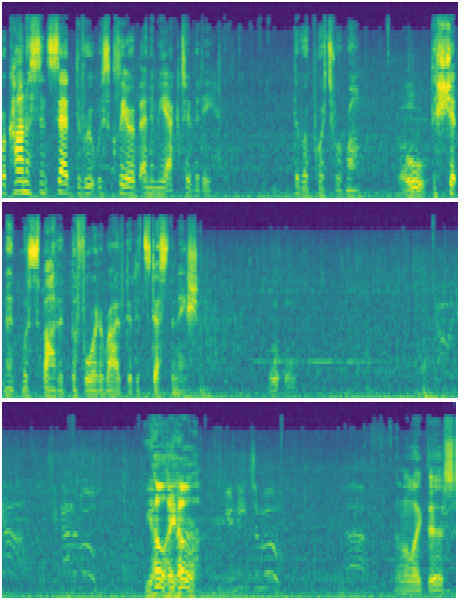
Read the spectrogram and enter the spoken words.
Reconnaissance said the route was clear of enemy activity. The reports were wrong. Oh. The shipment was spotted before it arrived at its destination. Uh-oh. Yalla, yalla. You need to move. Uh, I don't like this.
